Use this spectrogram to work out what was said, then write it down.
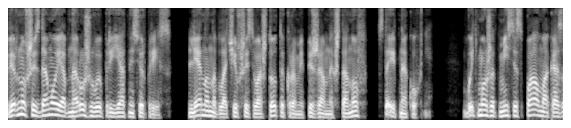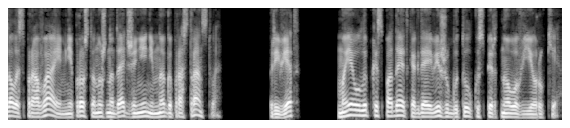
Вернувшись домой, я обнаруживаю приятный сюрприз. Лена, облачившись во что-то, кроме пижамных штанов, стоит на кухне. Быть может, миссис Палма оказалась права, и мне просто нужно дать жене немного пространства. «Привет», Моя улыбка спадает, когда я вижу бутылку спиртного в ее руке.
